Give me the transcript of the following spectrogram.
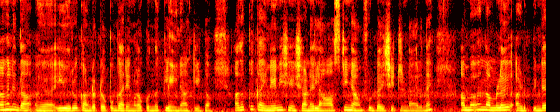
അങ്ങനെ ഇതാ ഈ ഒരു കൗണ്ടർ ടോപ്പും കാര്യങ്ങളൊക്കെ ഒന്ന് ക്ലീൻ ആക്കിയിട്ടോ അതൊക്കെ കഴിഞ്ഞതിന് ശേഷമാണ് ലാസ്റ്റ് ഞാൻ ഫുഡ് കഴിച്ചിട്ടുണ്ടായിരുന്നത് അപ്പോൾ നമ്മൾ അടുപ്പിന്റെ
